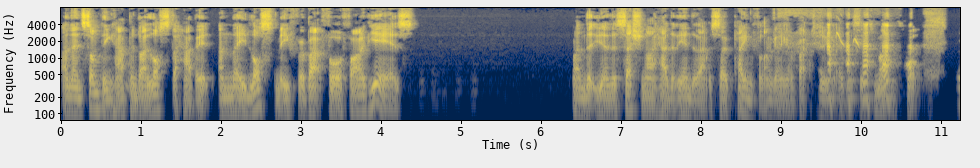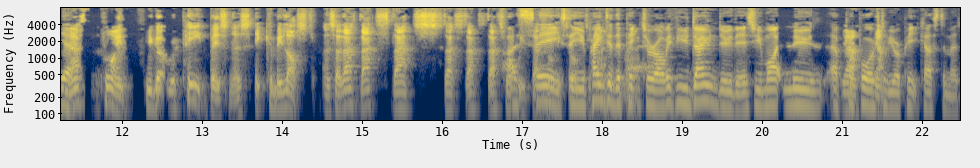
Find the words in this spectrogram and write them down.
And then something happened. I lost the habit and they lost me for about four or five years and the, you know, the session I had at the end of that was so painful. I'm going to go back to doing it every six months. But yeah, that's the point. You got repeat business; it can be lost, and so that, that's that's that's that's that's what I we see. So you painted about. the picture of if you don't do this, you might lose a yeah, proportion yeah. of your repeat customers.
